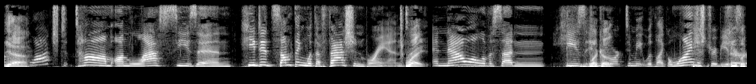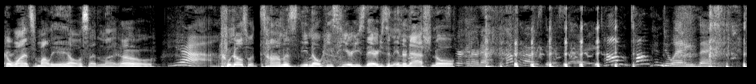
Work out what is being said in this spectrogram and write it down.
Yeah. we watched Tom on last season, he did something with a fashion brand. Right. And now all of a sudden he's Like in a- New York to meet with like a wine distributor. He's like a wine sommelier all of a sudden, like, oh, Yeah. who knows what Tom is, you know, he's here, he's there, he's an international. Mr. International. That's what I was gonna say. Tom Tom can do anything.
